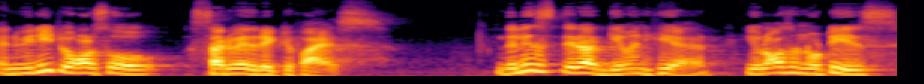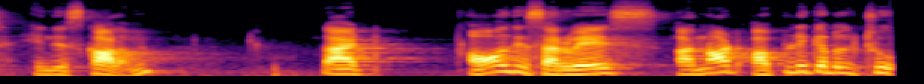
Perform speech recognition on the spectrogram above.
And we need to also survey the rectifiers. In the list that are given here you will also notice in this column that all the surveys are not applicable to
